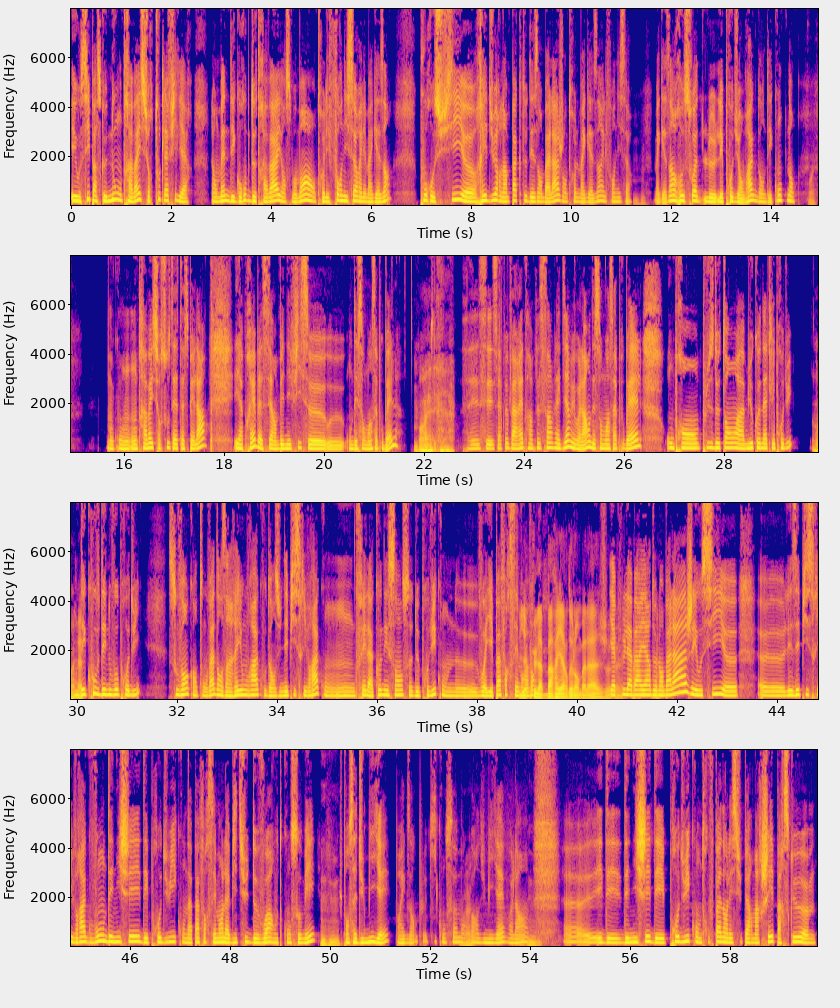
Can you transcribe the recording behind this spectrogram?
Et aussi parce que nous, on travaille sur toute la filière. Là, on mène des groupes de travail en ce moment entre les fournisseurs et les magasins pour aussi euh, réduire l'impact des emballages entre le magasin et le fournisseur. Mhm. Le magasin reçoit le- les produits en vrac dans des contenants. Ouais. Donc on, on travaille sur tout cet aspect-là. Et après, bah, c'est un bénéfice, euh, euh, on descend moins sa poubelle. Ouais. C'est, c'est- ça peut paraître un peu simple à dire, mais voilà, on descend moins sa poubelle, on prend plus de temps à mieux connaître les produits, on Ouais. découvre des nouveaux produits. Souvent, quand on va dans un rayon vrac ou dans une épicerie vrac, on fait la connaissance de produits qu'on ne voyait pas Il forcément n'y a avant. plus la barrière de l'emballage. Il n'y a plus la Ouais. barrière de l'emballage et aussi euh, euh, les épiceries vrac vont dénicher des produits qu'on n'a pas forcément l'habitude de voir ou de consommer. Mhm. Je pense à du millet, par exemple, qui consomme Ouais. encore du millet, voilà Mhm. euh, et des, dénicher des produits qu'on ne trouve pas dans les supermarchés parce que euh,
